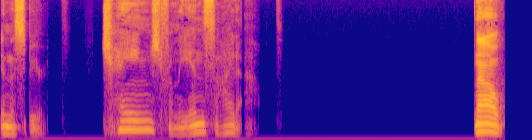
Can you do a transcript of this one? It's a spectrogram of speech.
in the Spirit, changed from the inside out. Now,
